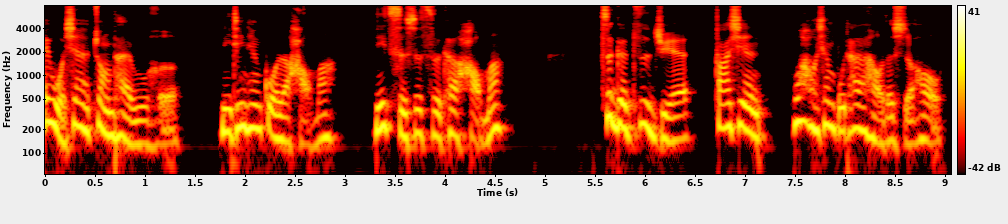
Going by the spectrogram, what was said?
哎，我现在状态如何？你今天过得好吗？你此时此刻好吗？这个自觉发现我好像不太好的时候，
